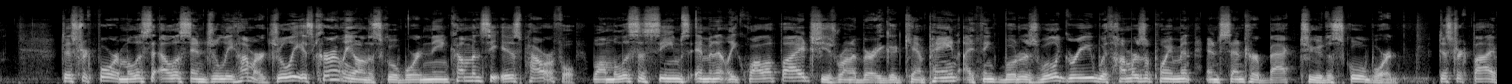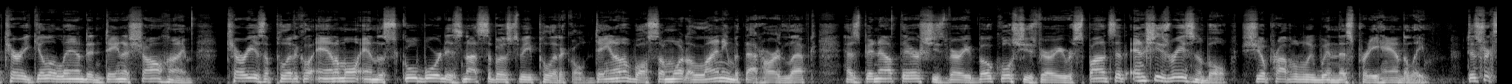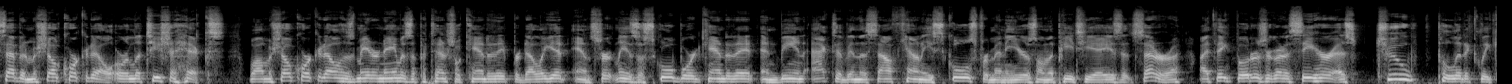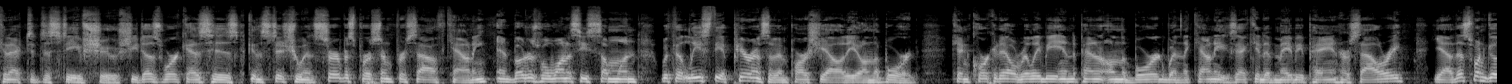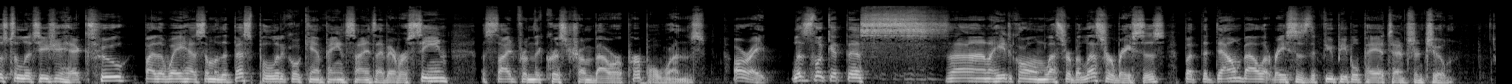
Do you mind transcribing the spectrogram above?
District 4, Melissa Ellis and Julie Hummer. Julie is currently on the school board and the incumbency is powerful. While Melissa seems eminently qualified, she's run a very good campaign. I think voters will agree with Hummer's appointment and send her back to the school board. District 5, Terry Gilleland and Dana Schallheim. Terry is a political animal, and the school board is not supposed to be political. Dana, while somewhat aligning with that hard left, has been out there. She's very vocal, she's very responsive, and she's reasonable. She'll probably win this pretty handily. District 7, Michelle Corkadel or Latecia Hicks. While Michelle Corkadel has made her name as a potential candidate for delegate and certainly as a school board candidate and being active in the South County schools for many years on the PTAs, etc., I think voters are going to see her as too politically connected to Steve Schuh. She does work as his constituent service person for South County, and voters will want to see someone with at least the appearance of impartiality on the board. Can Corkadel really be independent on the board when the county executive may be paying her salary? Yeah, this one goes to Latecia Hicks, who, by the way, has some of the best political campaign signs I've ever seen, aside from the Chris Trumbauer purple ones. All right, let's look at this, uh, and I hate to call them lesser, but lesser races, but the down ballot races that few people pay attention to.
